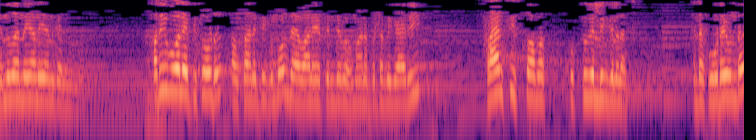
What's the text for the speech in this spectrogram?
എന്ന് തന്നെയാണ് ഞാൻ കരുതുന്നത്. പതിവ് എപ്പിസോഡ് അവസാനിപ്പിക്കുമ്പോൾ ദേവാലയത്തിന്റെ ബഹുമാനപ്പെട്ട വികാരി ഫ്രാൻസിസ് തോമസ് കുത്തുകല്ലിങ്കൽ അച്ഛൻ എന്റെ കൂടെയുണ്ട്.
